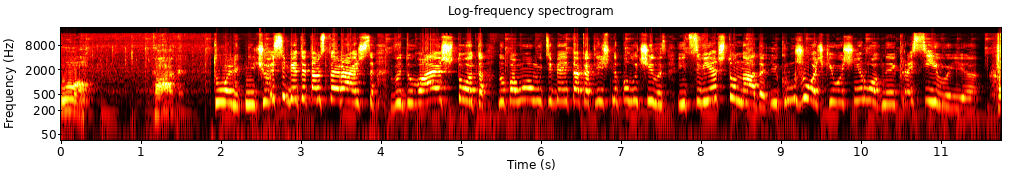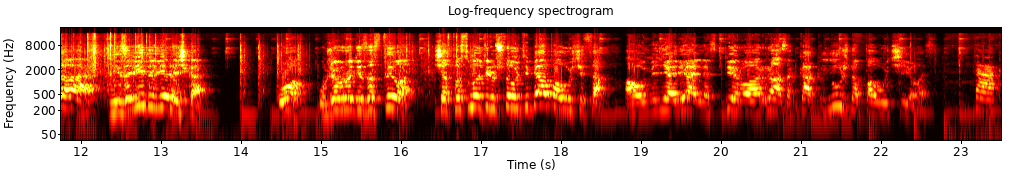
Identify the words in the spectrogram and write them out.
О, так. Толик, ничего себе ты там стараешься, выдуваешь что-то, но, по-моему, у тебя и так отлично получилось. И цвет, что надо, и кружочки очень ровные, красивые. Ха, не завидуй, Леночка. О, уже вроде застыло. Сейчас посмотрим, что у тебя получится. А у меня реально с первого раза как нужно получилось. Так,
